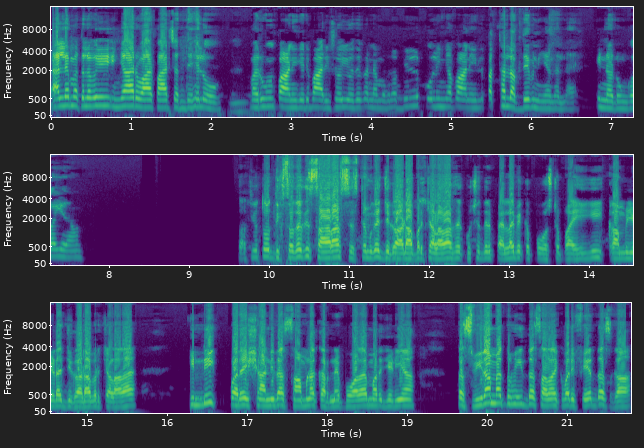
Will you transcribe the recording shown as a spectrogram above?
ਪਹਿਲੇ ਮਤਲਬ ਇਆਂ ਰਵਾਰ ਪਾਰ ਚੰਦੇ ਹੈ ਲੋਕ ਪਰ ਹੁਣ ਪਾਣੀ ਜਿਹੜੀ ਬਾਰਿਸ਼ ਹੋਈ ਉਹਦੇ ਕन्नै ਮਤਲਬ ਬਿਲਕੁਲ ਇਆਂ ਪਾਣੀ ਪੱਥਰ ਲੱਭਦੇ ਵੀ ਨਹੀਂ ਆ ਗੱਲਾਂ ਇੰਨਾ ਡੂੰਘਾ ਹੋਈ ਦਾ ਹੁਣ। ਸਾਥੀਓ ਤੋਂ ਦਿਖ ਸਕਦਾ ਕਿ ਸਾਰਾ ਸਿਸਟਮ ਕਿ ਜਗਾੜਾ ਪਰ ਚਲਾ ਰਹਾ ਸੀ ਕੁਝ ਦਿਨ ਪਹਿਲਾਂ ਵੀ ਇੱਕ ਪੋਸਟ ਪਾਈ ਸੀਗੀ ਕੰਮ ਜਿਹੜਾ ਜਗਾੜਾ ਪਰ ਚਲਾ ਰਹਾ ਹੈ ਕਿੰਨੀ ਪਰੇਸ਼ਾਨੀ ਦਾ ਸਾਹਮਣਾ ਕਰਨੇ ਪਵਾਦਾ ਮਰ ਜਿਹੜੀਆਂ ਤਸਵੀਰਾਂ ਮੈਂ ਤੁਸੀਂ ਦੱਸਾਂ ਇੱਕ ਵਾਰੀ ਫੇਰ ਦੱਸਗਾ।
